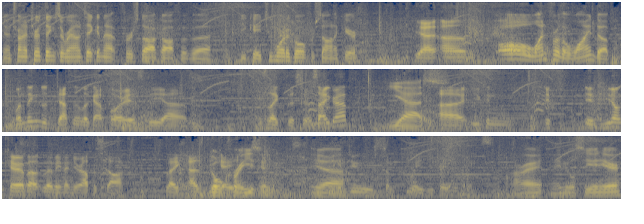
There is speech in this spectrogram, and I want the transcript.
you know, trying to turn things around, taking that first stock off of uh, DK. Two more to go for Sonic here. Yeah. Um, Oh, one for the windup. one thing to definitely look out for is the um, is like the suicide grab. Yes. Uh, you can if if you don't care about living and you're up a stock, like as DK, Go you crazy. can- You yeah. can do some crazy, crazy things. All right. Maybe we'll see it here.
